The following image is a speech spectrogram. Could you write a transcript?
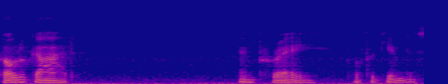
Go to God and pray for forgiveness.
